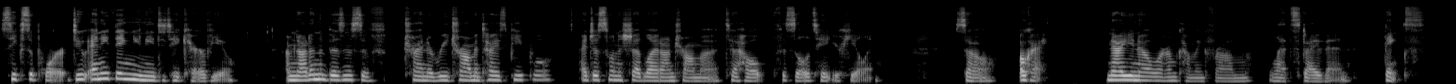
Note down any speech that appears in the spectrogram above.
seek support, do anything you need to take care of you. I'm not in the business of trying to re traumatize people. I just want to shed light on trauma to help facilitate your healing. So, okay, now you know where I'm coming from. Let's dive in. Thanks.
